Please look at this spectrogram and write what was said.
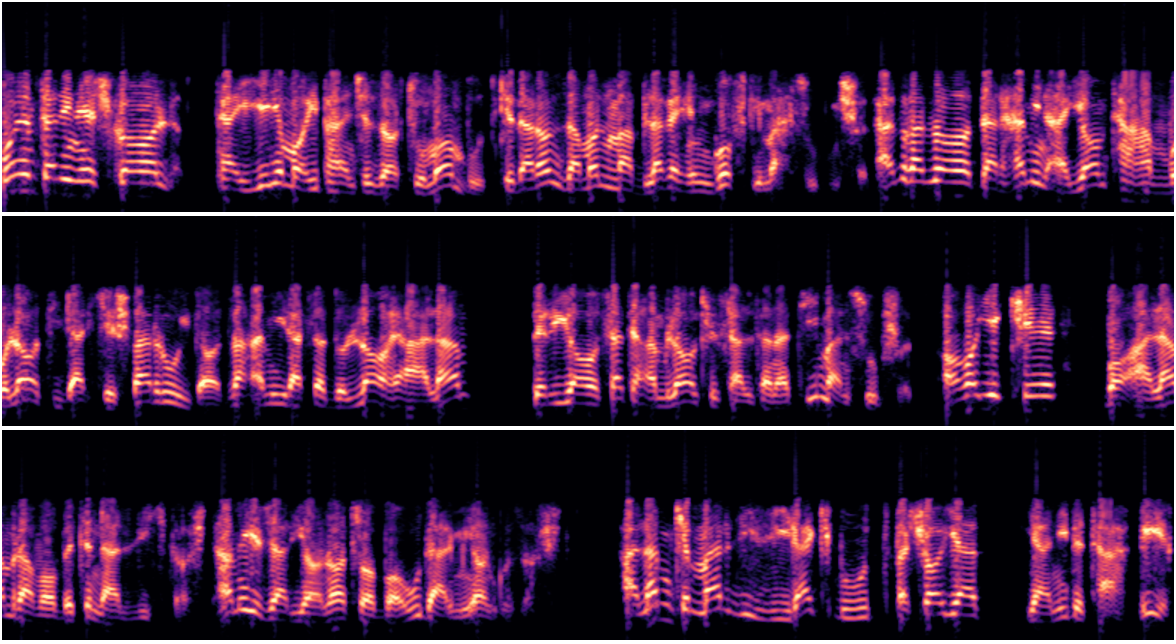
مهمترین اشکال تهیه ماهی پنج هزار تومان بود که در آن زمان مبلغ هنگفتی محسوب می‌شد. از غذا در همین ایام تحولاتی در کشور روی داد و امیر اسدالله علم به ریاست املاک سلطنتی منصوب شد. آقای که با علم روابط نزدیک داشت. همه جریانات را با او در میان گذاشت. علم که مردی زیرک بود و شاید یعنی به تحقیق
